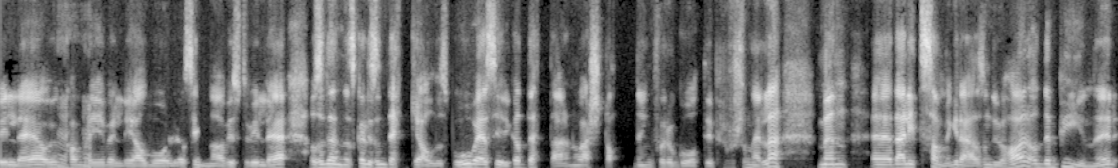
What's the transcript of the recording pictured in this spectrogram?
vil det, og hun kan bli veldig alvorlig og sinna hvis du vil det. Altså Denne skal liksom dekke alles behov. Jeg sier ikke at dette er noe erstatning for å gå til profesjonelle, men eh, det er litt samme greia som du har. og Det begynner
